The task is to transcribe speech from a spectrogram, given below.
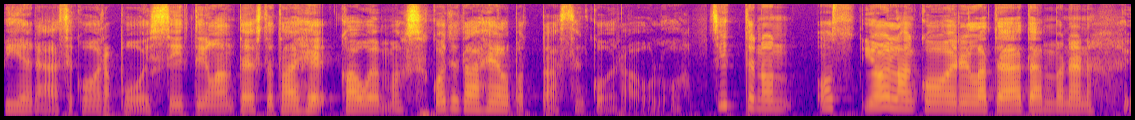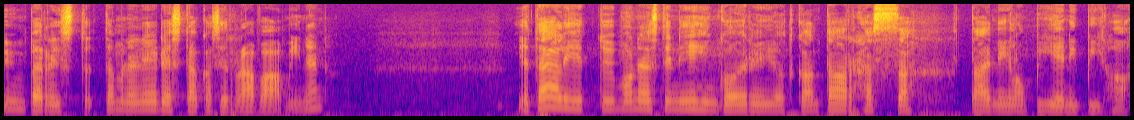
viedään se koira pois siitä tilanteesta tai he, kauemmaksi. Koitetaan helpottaa sen koiraoloa. Sitten on os, joillain koirilla tämä tämmöinen ympäristö, tämmöinen edestakaisin ravaaminen. Ja tämä liittyy monesti niihin koiriin, jotka on tarhassa tai niillä on pieni piha.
